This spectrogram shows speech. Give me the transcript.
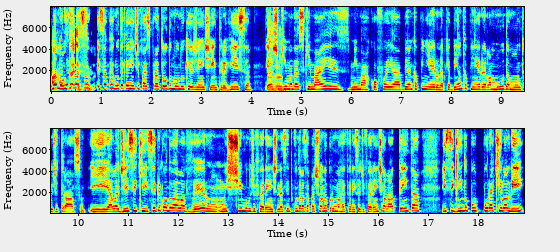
Não, mas essa é Acontece. uma Essa é a pergunta que a gente faz pra todo mundo que a gente entrevista. Eu acho Aham. que uma das que mais me marcou foi a Bianca Pinheiro, né? Porque a Bianca Pinheiro, ela muda muito de traço. E ela disse que sempre quando ela vê um, um estímulo diferente, né? Sempre quando ela se apaixona por uma referência diferente, ela tenta ir seguindo por, por aquilo ali.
